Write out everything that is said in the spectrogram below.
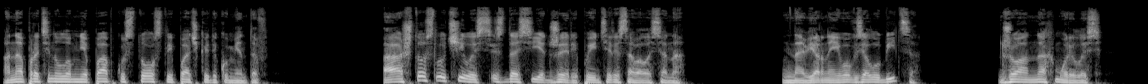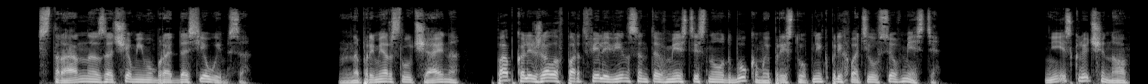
Она протянула мне папку с толстой пачкой документов. «А что случилось с досье Джерри?» – поинтересовалась она. «Наверное, его взял убийца». Джоан нахмурилась. Странно, зачем ему брать досье Уимса? Например, случайно. Папка лежала в портфеле Винсента вместе с ноутбуком, и преступник прихватил все вместе. Не исключено.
